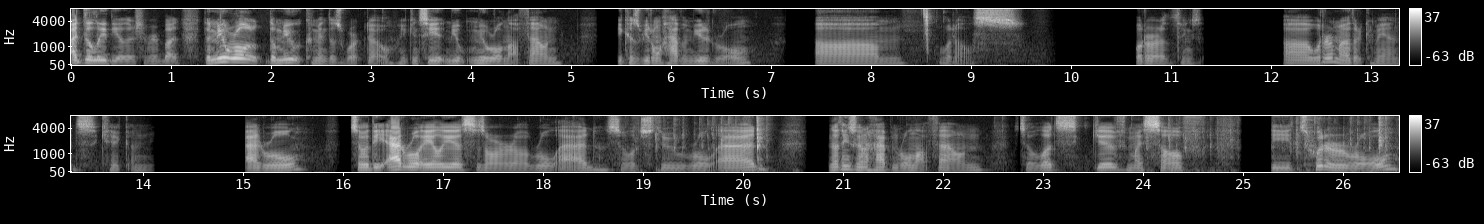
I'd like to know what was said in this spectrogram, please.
I delete the other server, but the mute role, the mute command does work though. You can see mute, mute role not found because we don't have a muted role. Um, what else? What are other things? Uh, what are my other commands? Kick, unmute add role. So the add role alias is our uh, role add. So let's do role add. nothing's gonna happen role not found. So let's give myself the Twitter role.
